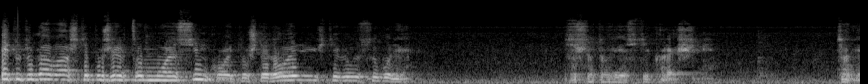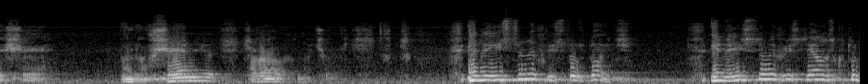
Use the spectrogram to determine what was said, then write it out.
Ето тогава аз ще пожертвам моя син, който ще дойде и ще ви освободи. Защото вие сте грешни. Това беше внушеният страх на човечеството. И наистина Христос дойде. И наистина християнството,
